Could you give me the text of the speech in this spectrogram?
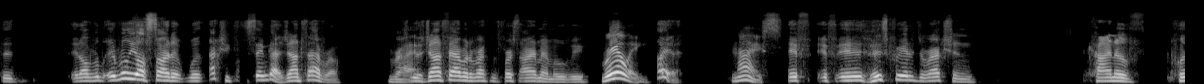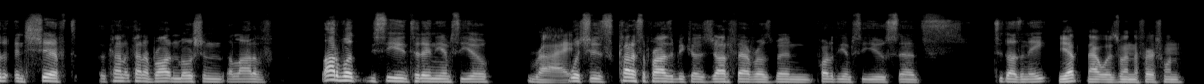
the it all it really all started with actually the same guy, Jon Favreau. right. Because Jon Favreau directed the first Iron Man movie. Really? Oh yeah. Nice. If if it- his creative direction kind of put in shift, kind of kind of brought in motion a lot of a lot of what you see today in the MCU. Right. which is kind of surprising because Jon Favreau has been part of the MCU since 2008. Yep, that was when the first one,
